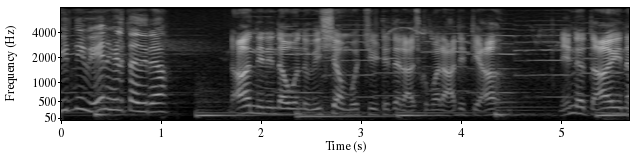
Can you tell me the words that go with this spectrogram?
ಇದ್ ನೀವ್ ಏನ್ ಹೇಳ್ತಾ ಇದೀರಾ? ನಾನ್ ನಿನ್ನಿಂದ ಒಂದು ವಿಷಯ ಮುಚ್ಚಿಟ್ಟಿದ್ದೆ ರಾಜ್ಕುಮಾರ್ ಆದಿತ್ಯ. ನಿನ್ನ ತಾಯಿನ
